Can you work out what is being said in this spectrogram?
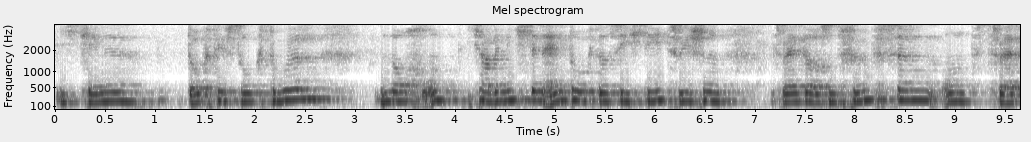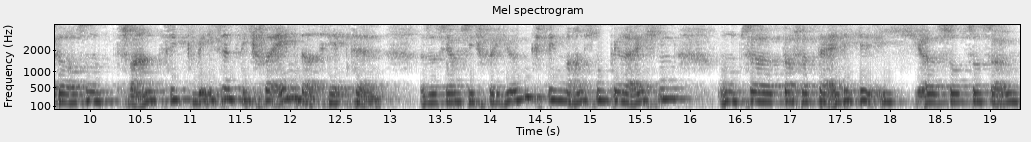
ich kenne doch die Strukturen noch und ich habe nicht den Eindruck, dass sich die zwischen 2015 und 2020 wesentlich verändert hätten. Also sie haben sich verjüngt in manchen Bereichen und äh, da verteidige ich äh, sozusagen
